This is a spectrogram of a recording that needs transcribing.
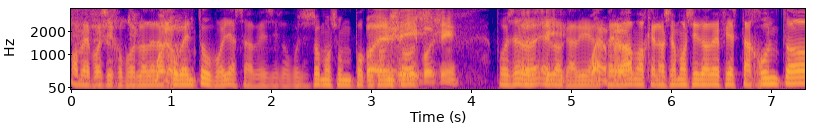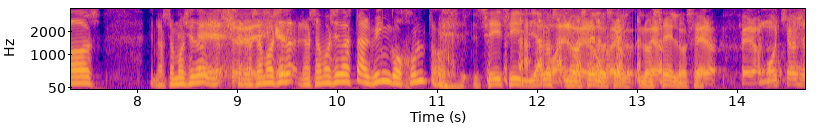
Hombre, pues hijo, pues lo de la Bueno. juventud, pues ya sabes, hijo, pues somos un poco Pues sí, tontos. pues sí. Pues es, Pues es lo sí. que había. Bueno, pero, pero- vamos, que nos hemos ido de fiesta juntos. Nos hemos ido, si nos, hemos que- ido, nos hemos ido hasta el bingo juntos. Sí, sí, ya lo, Bueno, lo sé, pero- lo sé, pero- lo, pero- sé, lo sé. Pero, pero muchos,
